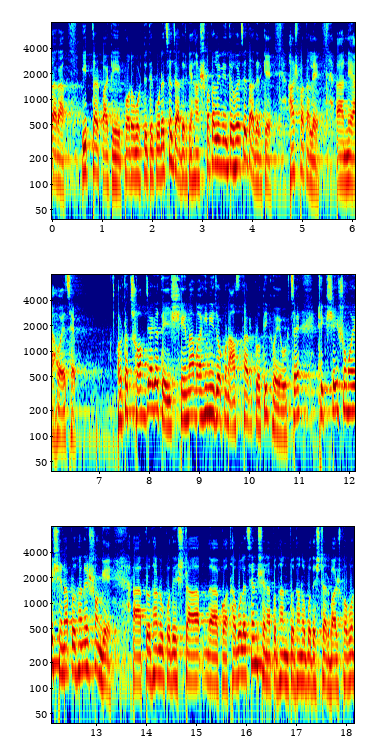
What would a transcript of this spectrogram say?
তারা ইফতার পার্টি পরবর্তীতে করেছে যাদেরকে হাসপাতালে নিতে হয়েছে তাদেরকে হাসপাতালে নেওয়া হয়েছে। অর্থাৎ সব জায়গাতেই সেনাবাহিনী যখন আস্থার প্রতীক হয়ে উঠছে, ঠিক সেই সময়ে সেনাপ্রধানের সঙ্গে প্রধান উপদেষ্টা কথা বলেছেন। সেনাপ্রধান, প্রধান উপদেষ্টার বাসভবন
